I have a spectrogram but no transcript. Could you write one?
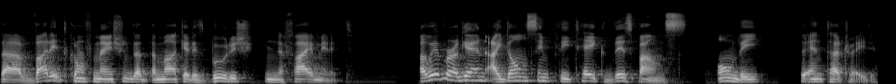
the valid confirmation that the market is bullish in the 5 minute. However, again, I don't simply take this bounce only to enter trade.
